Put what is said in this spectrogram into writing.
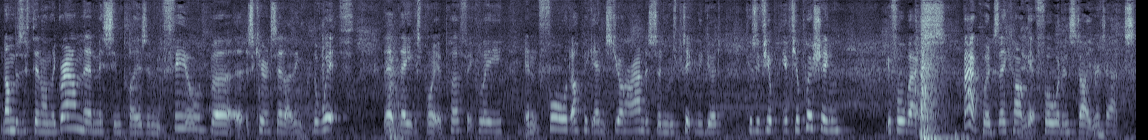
numbers are thin on the ground, they're missing players in midfield. But as Kieran said, I think the width that they exploited perfectly in Foord up against Jonna Andersson was particularly good because if you're if you're pushing your fullbacks backwards, they can't get forward and start your attacks.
